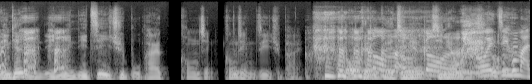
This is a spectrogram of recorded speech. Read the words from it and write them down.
明天你你你你自己去补拍空景，空景你自己去拍。OK 够 OK，了今天够了今天我我已经满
